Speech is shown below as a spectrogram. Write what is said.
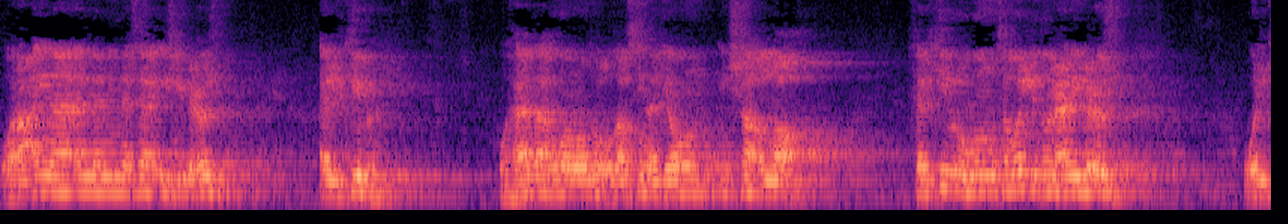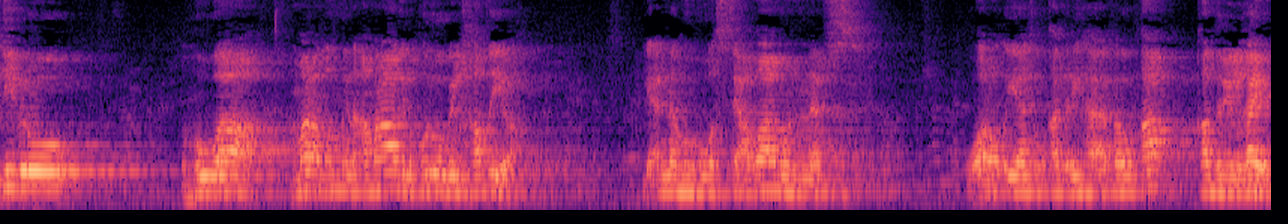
ورأينا أن من نتائج العجب الكبر. وهذا هو موضوع درسنا اليوم إن شاء الله. فالكبر هو متولد عن العجب والكبر هو مرض من أمراض القلوب الخطيرة لأنه هو استعظام النفس ورؤية قدرها فوق قدر الغير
